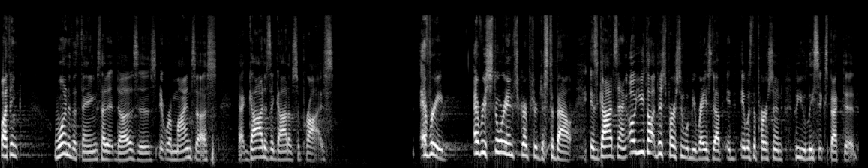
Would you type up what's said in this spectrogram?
Well, I think one of the things that it does is it reminds us that God is a God of surprise. Every, every story in Scripture, just about, is God saying, Oh, you thought this person would be raised up. It, it was the person who you least expected.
